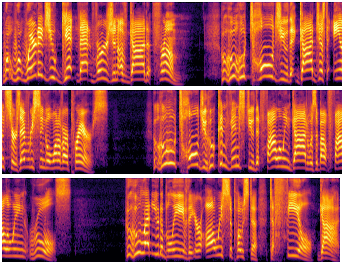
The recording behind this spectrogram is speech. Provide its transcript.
Where did you get that version of God from? Who, who, who told you that God just answers every single one of our prayers? Who, who told you, who convinced you that following God was about following rules? Who, who led you to believe that you're always supposed to, to feel God?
